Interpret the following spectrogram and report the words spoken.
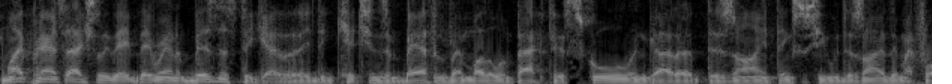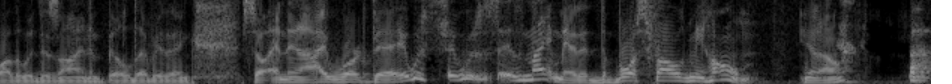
My parents actually they, they ran a business together. They did kitchens and bathrooms. My mother went back to school and got a design things. So she would design. Then my father would design and build everything. So and then I worked there. It was it was it was a nightmare. The boss followed me home. You know.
